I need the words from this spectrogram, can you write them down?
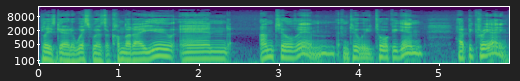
please go to westwords.com.au. And until then, until we talk again, happy creating.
